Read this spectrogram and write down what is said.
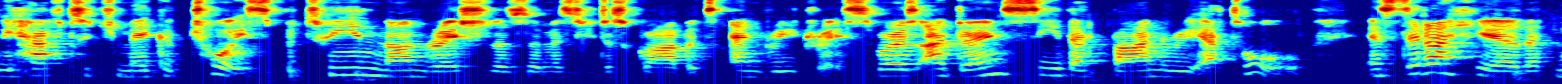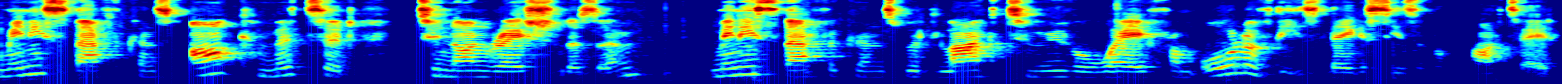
we have to make a choice between non-racialism, as you describe it, and redress. Whereas I don't see that binary at all. Instead, I hear that many South Africans are committed to non-racialism. Many South Africans would like to move away from all of these legacies of apartheid,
